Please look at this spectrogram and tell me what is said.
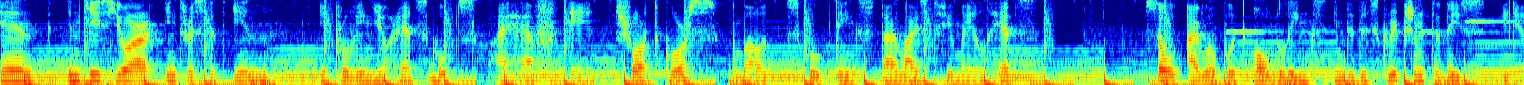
And in case you are interested in improving your head sculpts, I have a short course about sculpting stylized female heads so I will put all the links in the description to this video.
